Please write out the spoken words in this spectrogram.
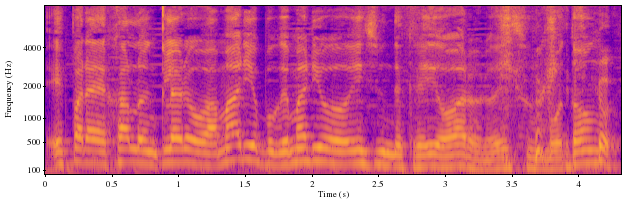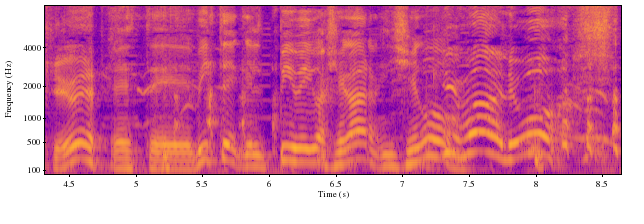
es para dejarlo en claro a Mario, porque Mario es un descreído bárbaro, es un botón. Tengo que ver. Este, viste que el pibe iba a llegar y llegó. ¡Qué malo vos!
